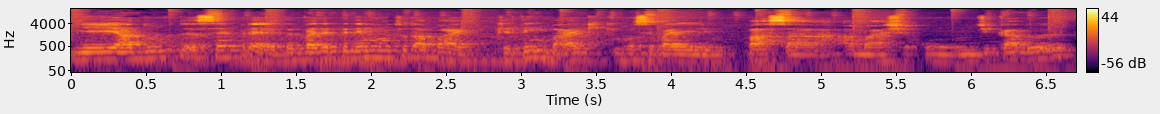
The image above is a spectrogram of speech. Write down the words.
E a dúvida sempre é, vai depender muito da bike, porque tem bike que você vai passar a marcha com indicador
